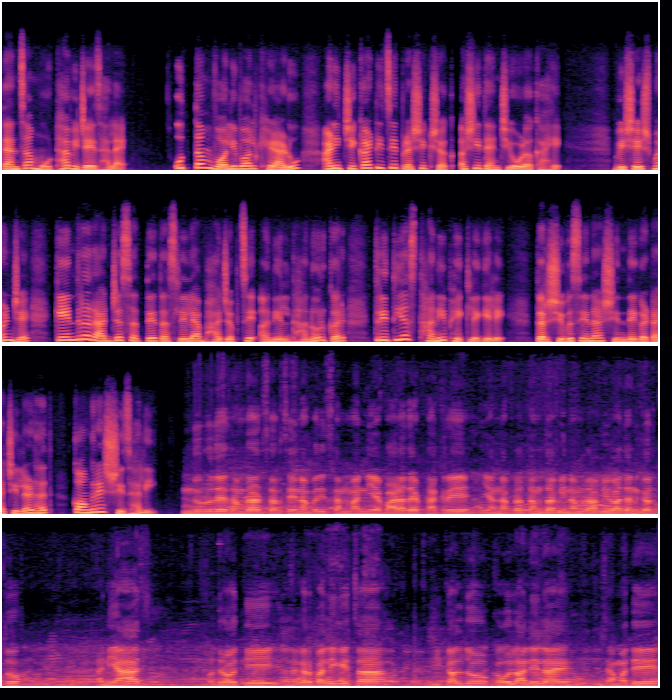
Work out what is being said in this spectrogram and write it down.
त्यांचा मोठा विजय झालाय. उत्तम व्हॉलीबॉल खेळाडू आणि चिकाटीचे प्रशिक्षक अशी त्यांची ओळख आहे. विशेष म्हणजे केंद्र राज्य सत्तेत असलेल्या भाजपचे अनिल धानोरकर तृतीय स्थानी फेकले गेले तर शिवसेना शिंदे गटाची लढत काँग्रेसशी झाली. हिंदुहृदय सम्राट सरसेनापती सन्माननीय बाळासाहेब ठाकरे यांना प्रथमतः विनम्र अभिवादन करतो. आणि आज भद्रावती नगरपालिकेचा निकाल जो कौल आलेला आहे त्यामध्ये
